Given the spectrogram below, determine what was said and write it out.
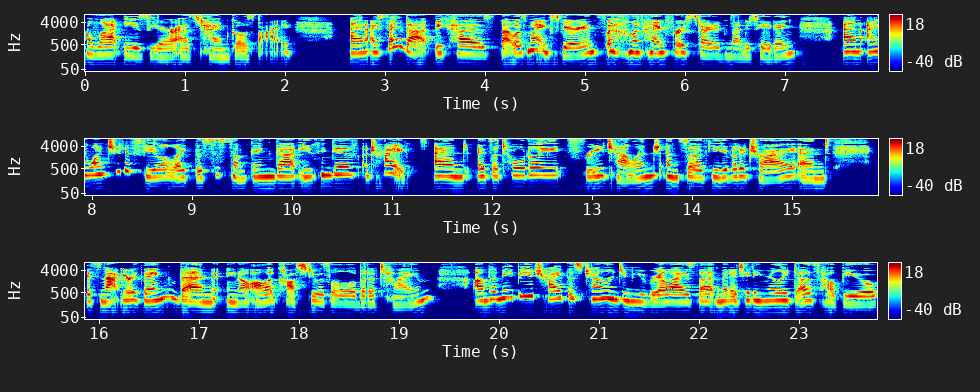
a lot easier as time goes by. And I say that because that was my experience when I first started meditating. And I want you to feel like this is something that you can give a try. And it's a totally free challenge. And so if you give it a try and it's not your thing, then, you know, all it costs you is a little bit of time. Um, but maybe you tried this challenge and you realize that meditating really does help you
